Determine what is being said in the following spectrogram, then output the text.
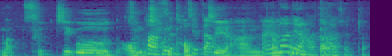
막 습지고 엄청 습지다. 덥지 않다 할머니랑 같이 보니까 가셨죠.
